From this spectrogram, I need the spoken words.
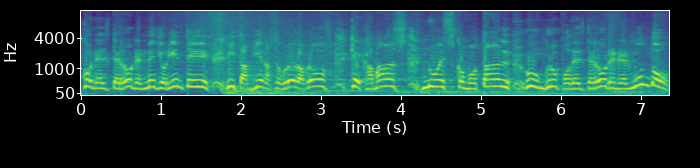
con el terror en Medio Oriente y también aseguró Lavrov que jamás no es como tal un grupo del terror en el mundo.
